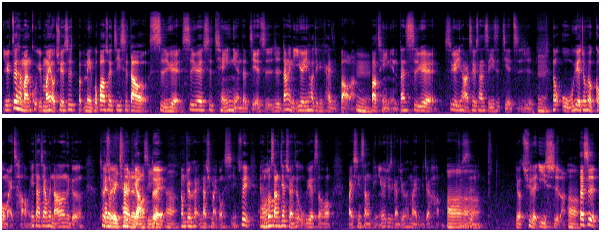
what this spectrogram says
也这还蛮酷，也蛮有趣的是，美国报税季是到四月，四月是前一年的截止日。当然，你一月一号就可以开始报了，嗯，报前一年。但四月四月一号还是四月三十一是截止日，嗯，那五月就会有购买潮，因为大家会拿到那个退税支票，对，那我们就开始拿去买东西。所以很多商家喜欢在五月的时候摆新商品，因为就是感觉会卖的比较好，就是有趣的意识啦。但是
